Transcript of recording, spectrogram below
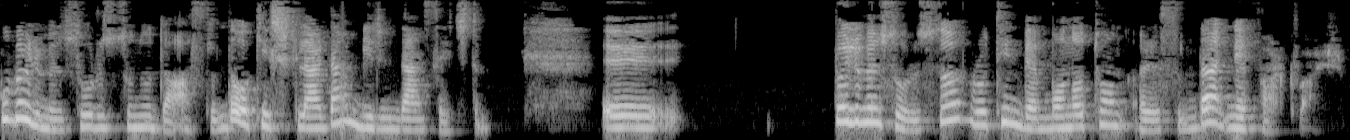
Bu bölümün sorusunu da aslında o keşiflerden birinden seçtim. E, bölümün sorusu rutin ve monoton arasında ne fark var?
